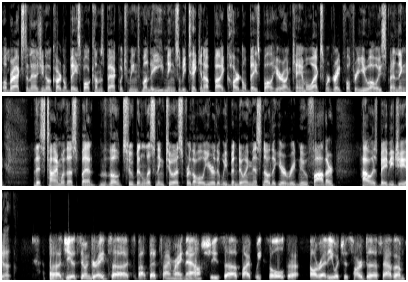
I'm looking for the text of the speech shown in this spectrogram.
Well, Braxton, as you know, Cardinal baseball comes back, which means Monday evenings will be taken up by Cardinal baseball here on KMOX. We're grateful for you always spending this time with us. But folks who've been listening to us for the whole year that we've been doing this know that you're a new father. How is baby Gia? Uh, Gia's doing great. Uh, it's about bedtime right now. She's uh, five weeks old uh, already, which is hard to fathom.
